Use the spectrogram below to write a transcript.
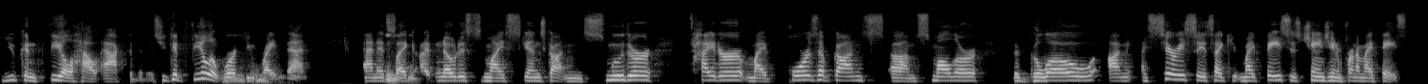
you can feel how active it is. You can feel it working mm-hmm. right then. And it's mm-hmm. like I've noticed my skin's gotten smoother, tighter. My pores have gotten um, smaller. The glow. I mean, I, seriously, it's like my face is changing in front of my face.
